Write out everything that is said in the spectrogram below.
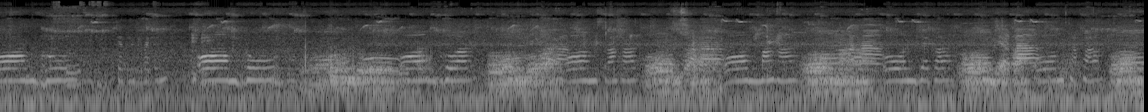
ఓం భూ చేతులు ఇట్లా పెట్టండి. ఓం భూ ఓం భూ ఓం భువ ఓం స్వహ ఓం స్వహ ఓం మహ ఓం మహ ఓం జప ఓం జప ఓం తప ఓం తప ఓం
